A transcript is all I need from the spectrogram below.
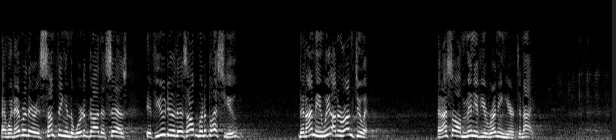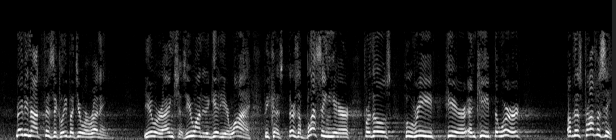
And whenever there is something in the Word of God that says, if you do this, I'm going to bless you, then I mean, we ought to run to it. And I saw many of you running here tonight. Maybe not physically, but you were running. You were anxious. You wanted to get here. Why? Because there's a blessing here for those who read, hear, and keep the word of this prophecy.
